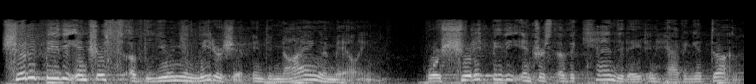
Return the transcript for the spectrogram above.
Should it be the interests of the union leadership in denying the mailing, or should it be the interest of the candidate in having it done?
